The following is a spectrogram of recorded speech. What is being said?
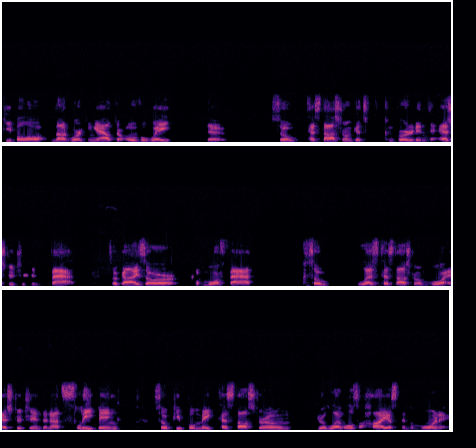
people are not working out, they're overweight, they're, so testosterone gets converted into estrogen and fat. So guys are more fat, so less testosterone, more estrogen. They're not sleeping, so people make testosterone. Your levels are highest in the morning.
